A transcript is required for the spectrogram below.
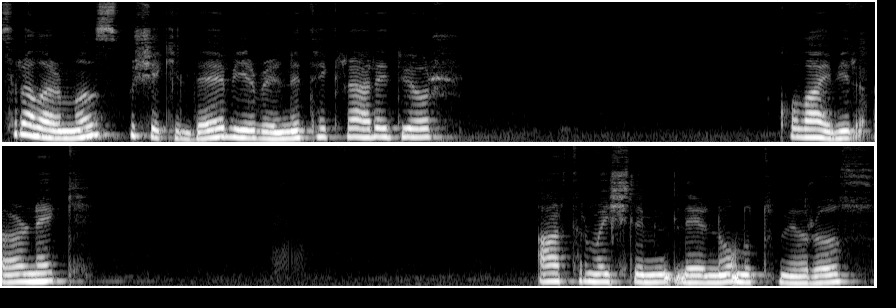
Sıralarımız bu şekilde birbirini tekrar ediyor. Kolay bir örnek. Artırma işlemlerini unutmuyoruz.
